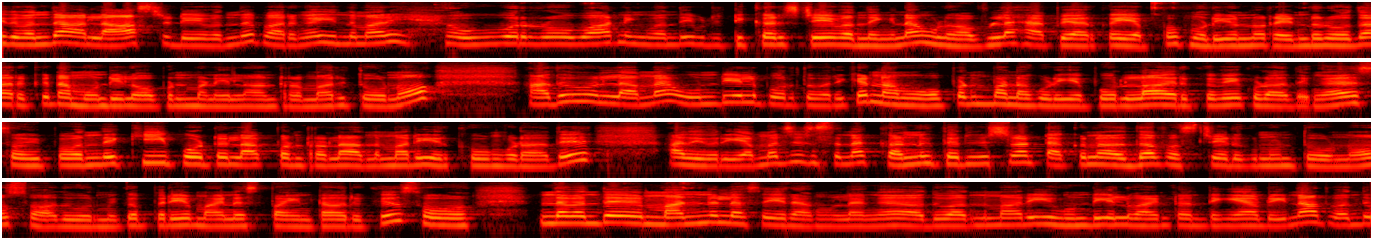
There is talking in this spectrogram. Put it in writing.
இது வந்து லாஸ்ட் டே வந்து பாருங்கள் இந்த மாதிரி ஒவ்வொரு ரோவாக நீங்கள் வந்து இப்படி டிக் அடிச்சிட்டே வந்தீங்கன்னா உங்களுக்கு அவ்வளோ ஹாப்பியாக இருக்கும். எப்போ முடியும்னு ரெண்டு ரோ தான் இருக்குது நம்ம உண்டியல் ஓப்பன் பண்ணிடலான்ற மாதிரி தோணும். அதுவும் இல்லாமல் உண்டியல் பொறுத்த வரைக்கும் நம்ம ஓப்பன் பண்ணக்கூடிய பொருளாக இருக்கவே கூடாதுங்க. ஸோ இப்போ வந்து கீ போட்டு லாக் பண்ணுறோம்ல அந்த மாதிரி இருக்கவும் கூடாது. அது ஒரு எமர்ஜென்சினா கண்ணுக்கு தெரிஞ்சிச்சுன்னா டக்குன்னு அதுதான் ஃபஸ்ட்டு எடுக்கணும்னு தோணும். ஸோ அது ஒரு மிகப்பெரிய மைனஸ் பாயிண்ட்டாக இருக்குது ஸோ இந்த வந்து மண்ணில் செய்கிறாங்கல்லங்க அது அந்த மாதிரி உண்டியல் வாங்கிட்டு வந்தீங்க அப்படின்னா அது வந்து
